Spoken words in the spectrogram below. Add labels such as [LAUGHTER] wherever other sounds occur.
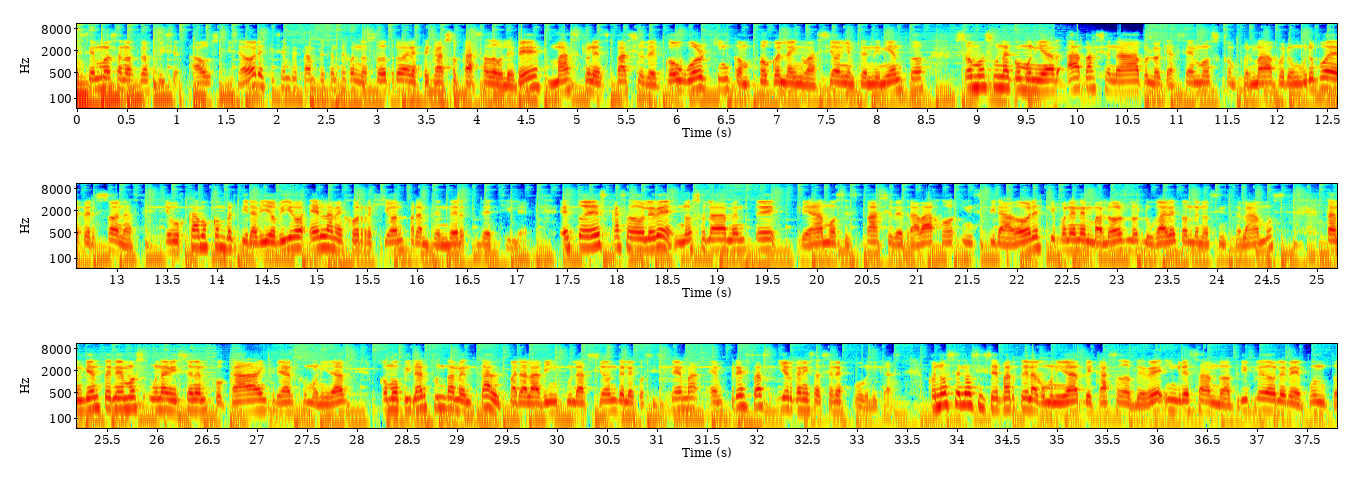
agradecemos a nuestros auspiciadores que siempre están presentes con nosotros, en este caso Casa W, más que un espacio de coworking con foco en la innovación y emprendimiento, somos una comunidad apasionada por lo que hacemos, conformada por un grupo de personas que buscamos convertir a Bio Bio en la mejor región para emprender de Chile. Esto es Casa W, no solamente creamos espacios de trabajo inspiradores que ponen en valor los lugares donde nos instalamos, también tenemos una visión enfocada en crear comunidad como pilar fundamental para la vinculación del ecosistema, empresas y organizaciones públicas. Conócenos y sé parte de la comunidad de Casa W ingresando a www.casaw.org.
